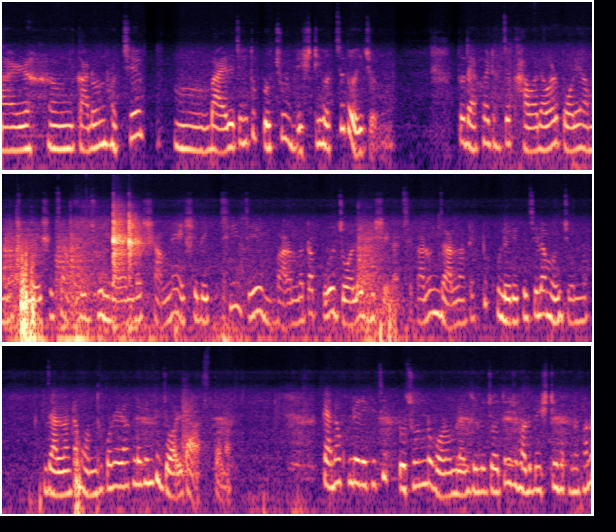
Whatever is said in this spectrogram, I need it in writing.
আর কারণ হচ্ছে বাইরে যেহেতু প্রচুর বৃষ্টি হচ্ছে, তো ওই জন্য। তো দেখো, এটা হচ্ছে খাওয়া দাওয়ার পরে আমরা চলে এসেছি আমাদের ঝুল বারান্দার সামনে। এসে দেখছি যে বারান্দাটা পুরো জলে ভেসে গেছে। কারণ জানলাটা একটু খুলে রেখেছিলাম ওই জন্য। জানলাটা বন্ধ করে রাখলে কিন্তু জলটা আসতো না। কেন খুলে রেখেছি? প্রচণ্ড গরম লাগছিল। যতই ঝড় বৃষ্টি হোক না কেন,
